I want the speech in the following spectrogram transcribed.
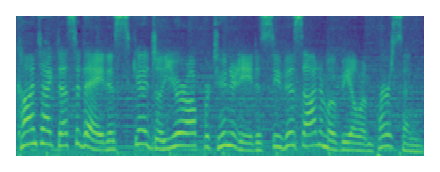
Contact us today to schedule your opportunity to see this automobile in person.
